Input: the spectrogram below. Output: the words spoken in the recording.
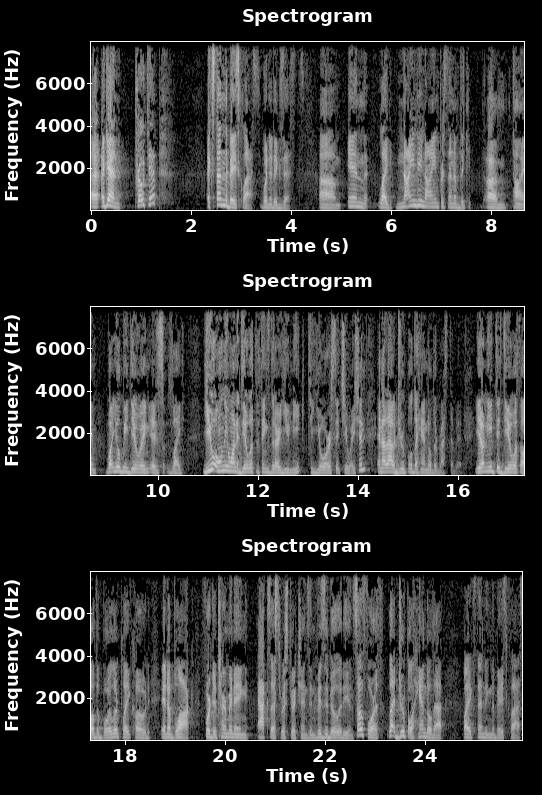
uh, again, pro tip extend the base class when it exists. Um, in like 99% of the um, time, what you'll be doing is like you only want to deal with the things that are unique to your situation and allow Drupal to handle the rest of it. You don't need to deal with all the boilerplate code in a block for determining access restrictions and visibility and so forth. Let Drupal handle that by extending the base class.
